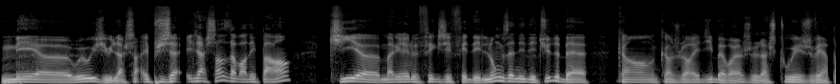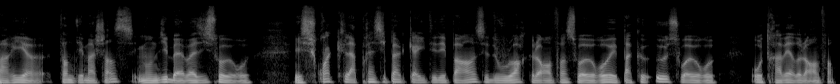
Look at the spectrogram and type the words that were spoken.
Mais euh, oui, oui, j'ai eu la chance. Et puis j'ai eu la chance d'avoir des parents qui, euh, malgré le fait que j'ai fait des longues années d'études, ben, quand, quand je leur ai dit, ben voilà, je lâche tout et je vais à Paris euh, tenter ma chance, ils m'ont dit, ben vas-y, sois heureux. Et je crois que la principale qualité des parents, c'est de vouloir que leur enfant soit heureux et pas que eux soient heureux au travers de leur enfant.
